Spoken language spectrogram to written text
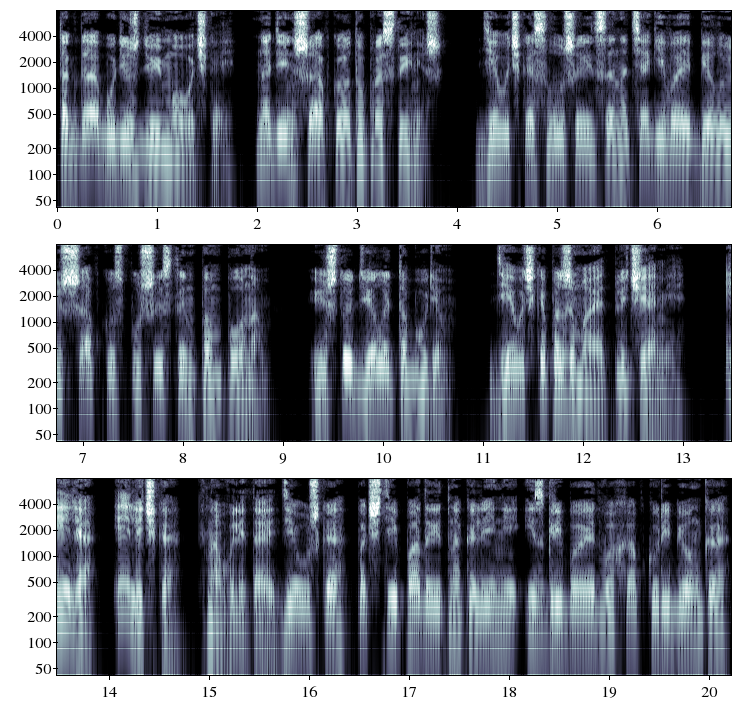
тогда будешь дюймовочкой. Надень шапку, а то простынешь. Девочка слушается, натягивая белую шапку с пушистым помпоном. И что делать-то будем? Девочка пожимает плечами. Эля, Элечка, к нам вылетает девушка, почти падает на колени и сгребает в охапку ребенка.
